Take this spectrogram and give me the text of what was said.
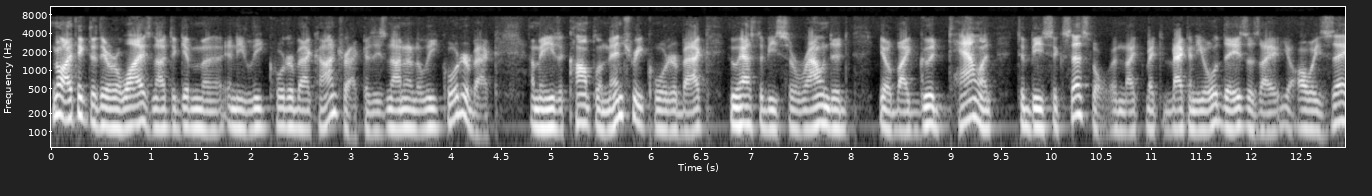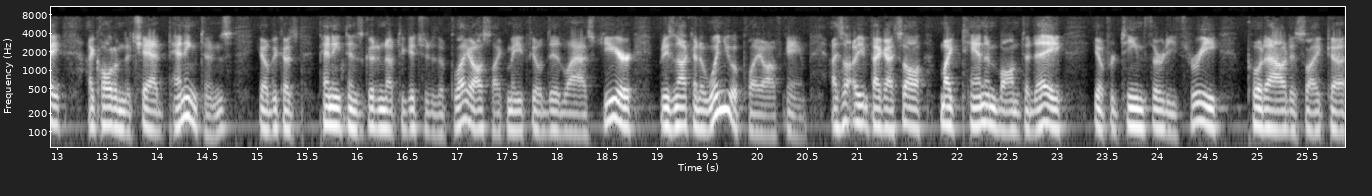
No, I think that they were wise not to give him a, an elite quarterback contract because he's not an elite quarterback. I mean, he's a complimentary quarterback who has to be surrounded, you know, by good talent to be successful. And like back- in the old days, as I always say, I called him the Chad Penningtons, you know, because Pennington's good enough to get you to the playoffs like Mayfield did last year, but he's not going to win you a playoff game. I saw, in fact, I saw Mike Tannenbaum today, you know, for Team 33 put out as like, uh,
